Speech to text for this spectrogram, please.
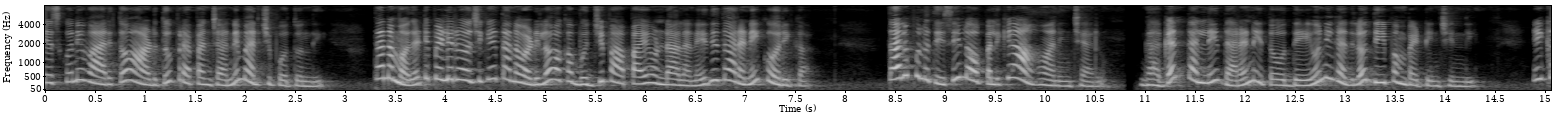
చేసుకుని వారితో ఆడుతూ ప్రపంచాన్ని మర్చిపోతుంది. తన మొదటి పెళ్ళి రోజుకే తన ఒడిలో ఒక బుజ్జి పాపాయి ఉండాలనేది ధరణి కోరిక. తలుపులు తీసి లోపలికి ఆహ్వానించారు. గగన్ తల్లి ధరణితో దేవుని గదిలో దీపం పెట్టించింది. ఇక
